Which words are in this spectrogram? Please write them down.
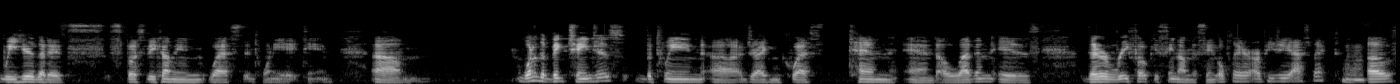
we hear that it's supposed to be coming west in 2018. Um, one of the big changes between uh, Dragon Quest 10 and 11 is they're refocusing on the single player RPG aspect Mhm. of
